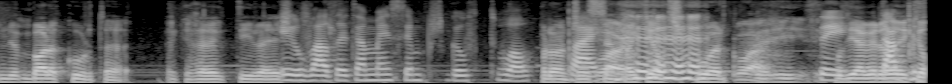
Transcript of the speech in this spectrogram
embora curta, a carreira que tiveste. E o Walter também sempre jogou futebol. Pronto, é sempre Claro. aquele desporto. Claro. e Sim, podia haver está ali aquele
